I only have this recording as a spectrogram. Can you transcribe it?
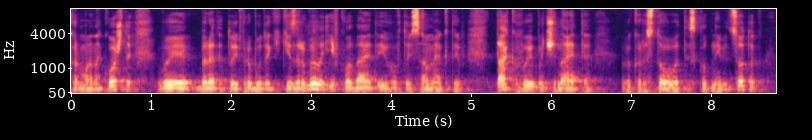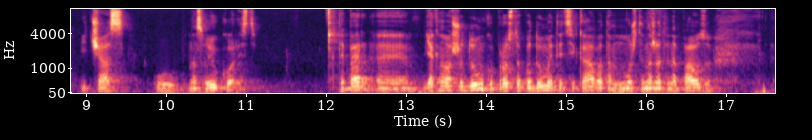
кармана кошти, ви берете той прибуток, який заробили, і вкладаєте його в той самий актив. Так ви починаєте використовувати складний відсоток і час у, на свою користь. Тепер, е, як на вашу думку, просто подумайте, цікаво, там можете нажати на паузу, е,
